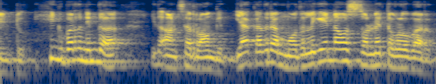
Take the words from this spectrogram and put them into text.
ಎಂಟು. ಹಿಂಗೆ ಬರೆದು ನಿಮ್ದು ಇದು ಆನ್ಸರ್ ರಾಂಗ್ ಇದೆ ಯಾಕಂದ್ರೆ ಮೊದಲಿಗೆ ನಾವು ಸೊನ್ನೆ ತಗೊಳ್ಬಾರ್ದು.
